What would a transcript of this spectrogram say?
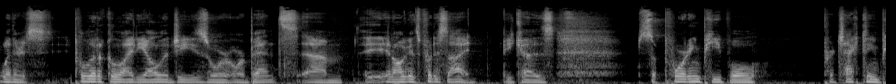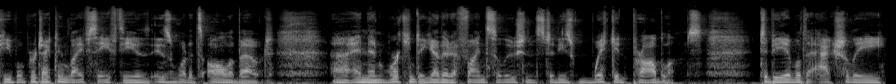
whether it's political ideologies or, or bents, um, it all gets put aside because supporting people, protecting people, protecting life safety is, is what it's all about. Uh, and then working together to find solutions to these wicked problems, to be able to actually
